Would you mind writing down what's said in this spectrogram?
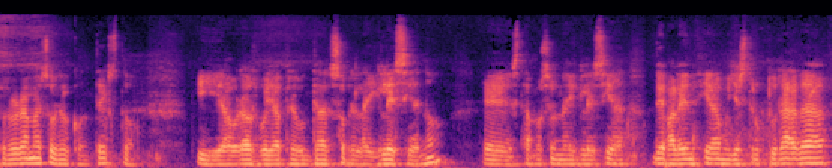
programa sobre el contexto y ahora os voy a preguntar sobre la iglesia ¿no? Eh, estamos en una iglesia de Valencia muy estructurada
